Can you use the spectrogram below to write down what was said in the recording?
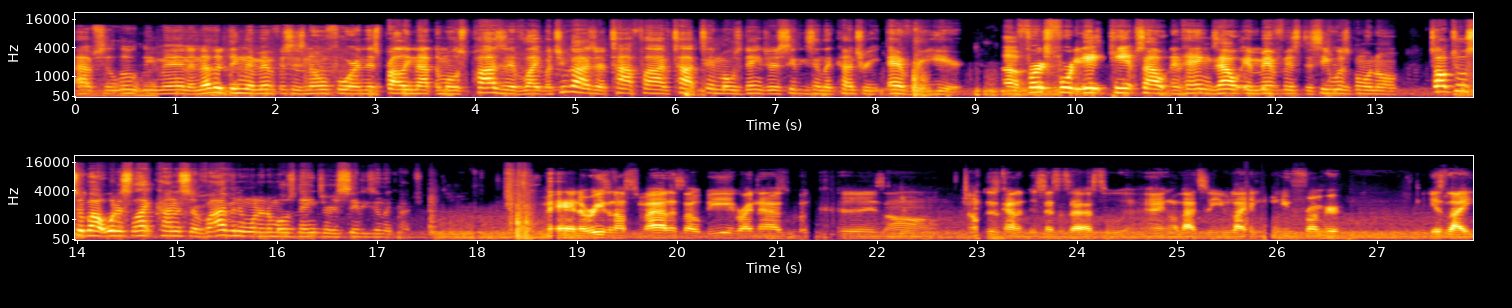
Absolutely, man. Another thing that Memphis is known for, and this probably not the most positive light, but you guys are top five, top 10 most dangerous cities in the country every year. Uh, First 48 camps out and hangs out in Memphis to see what's going on. Talk to us about what it's like kind of surviving in one of the most dangerous cities in the country. Man, the reason I'm smiling so big right now is because um I'm just kind of desensitized to it. I ain't gonna lie to you. Like when you from here, it's like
